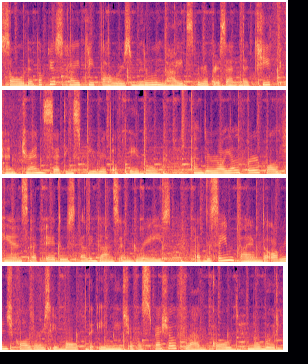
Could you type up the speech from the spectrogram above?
So, the Tokyo Sky Tree Tower's blue lights represent the chic and trend-setting spirit of Edo, and the royal purple hints at Edo's elegance and grace. At the same time, the orange colors evoke the image of a special flag called Nobori.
